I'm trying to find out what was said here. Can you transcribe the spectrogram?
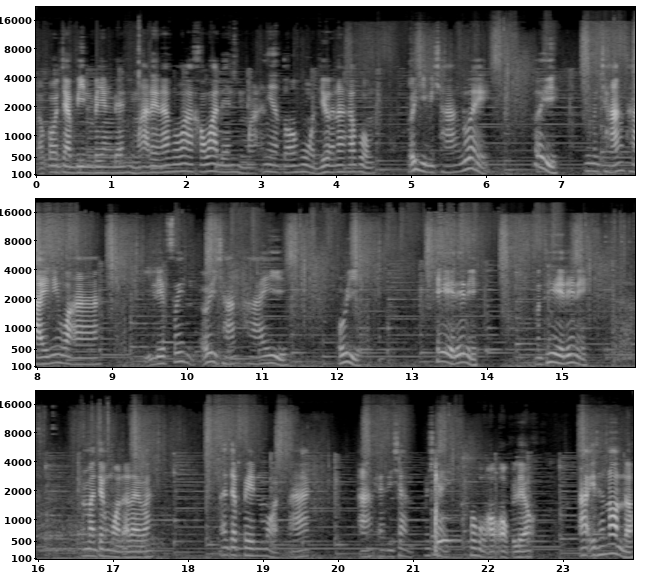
แล้วก็จะบินไปยังแดนหิมะเลยนะ เพราะว่าเขาว่าแดนหิมะเนี่ยตัวโหดเยอะนะครับผมเฮ้ยมีช้างด้วยเฮ้ยนี่มันช้างไทยนี่ว่าอีเลฟเฟนเอ้ยช้างไทยเฮ้ยเท่ได้นี่ มันเท่ด้นี่ มันมาจากหมอดอะไรวะ น่าจะเป็นหมอดอาร์คอาร์คแอดิชันไม่ใช่เพราะผมเอาออกไปแล้ว อาร์คเอทานอลเหรอ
